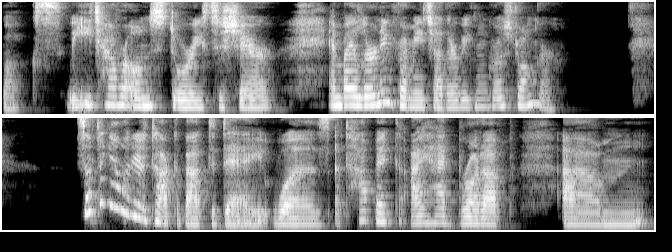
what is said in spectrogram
books. We each have our own stories to share, and by learning from each other, we can grow stronger. Something I wanted to talk about today was a topic I had brought up um,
